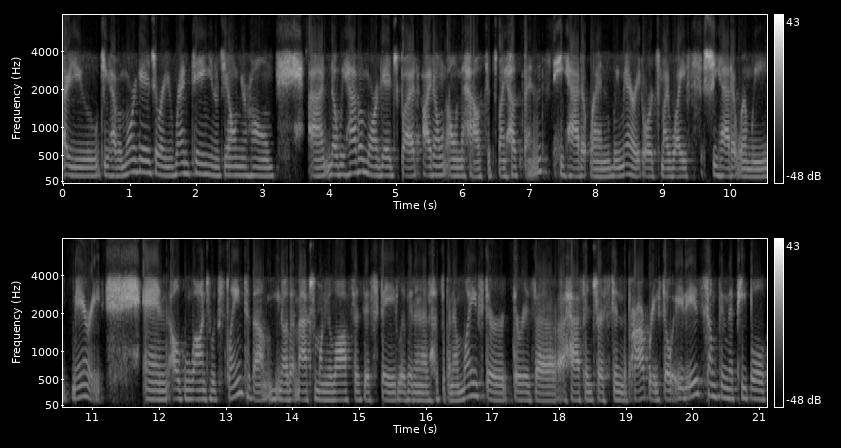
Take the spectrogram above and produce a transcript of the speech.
are you, do you have a mortgage or are you renting? You know, do you own your home? Uh, no, we have a mortgage, but I don't own the house. It's my husband's. He had it when we married, or it's my wife's. She had it when we married. And I'll go on to explain to them, you know, that matrimonial law says if they live in a husband and wife, there there is a, a half interest in the property. So it is something that people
